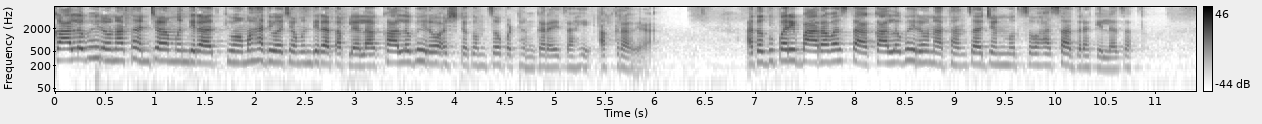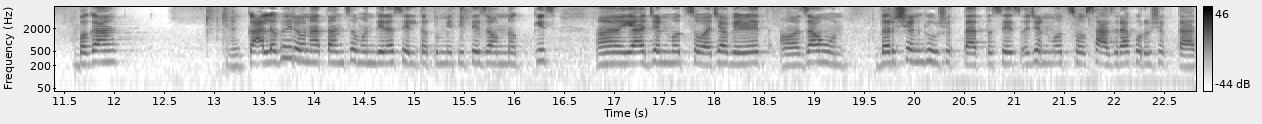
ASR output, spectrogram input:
कालभैरवनाथांच्या मंदिरात किंवा महादेवाच्या मंदिरात आपल्याला कालभैरव अष्टकमचं पठण करायचं आहे अकरा वेळा. आता दुपारी बारा वाजता कालभैरवनाथांचा जन्मोत्सव हा साजरा केला जातो. बघा कालभैरवनाथांचं मंदिर असेल तर तुम्ही तिथे जाऊन नक्कीच या जन्मोत्सवाच्या वेळेत जाऊन दर्शन घेऊ शकतात तसेच जन्मोत्सव साजरा करू शकतात.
